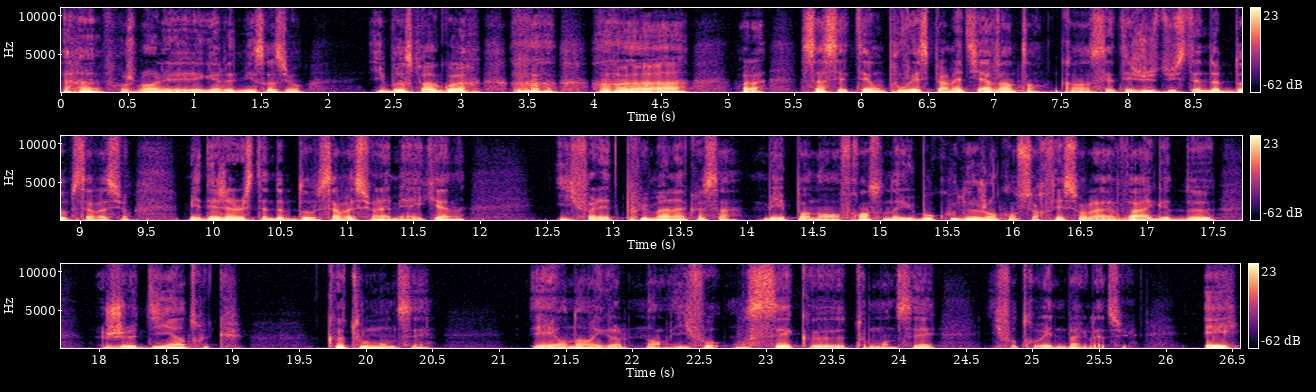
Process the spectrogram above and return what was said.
franchement, les, gars d'administration, ils bossent pas ou quoi Voilà, ça c'était, on pouvait se permettre il y a 20 ans, quand c'était juste du stand-up d'observation. Mais déjà, le stand-up d'observation à l'américaine, il fallait être plus malin que ça. Mais pendant en France, on a eu beaucoup de gens qui ont surfé sur la vague de je dis un truc que tout le monde sait. Et on en rigole. Non, il faut, on sait que tout le monde sait, il faut trouver une blague là-dessus. Et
